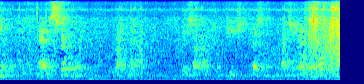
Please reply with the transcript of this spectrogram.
And, and certainly, right now, it is our right to impeach the president vice president.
